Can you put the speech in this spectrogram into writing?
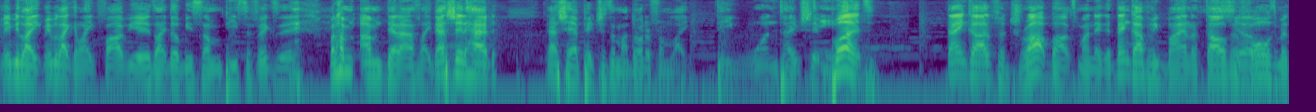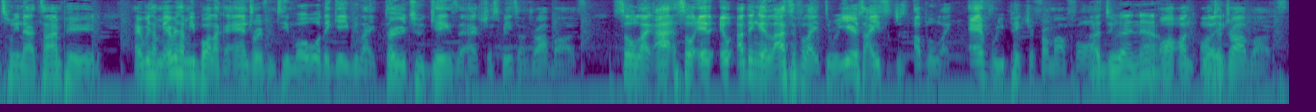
Maybe like, maybe like in like five years, like there'll be some piece to fix it. But I'm, I'm dead ass. Like that shit had, that shit had pictures of my daughter from like day one type shit. But thank God for Dropbox, my nigga. Thank God for me buying a thousand Yo. phones in between that time period. Every time, every time you bought like an Android from T-Mobile, they gave you like 32 gigs of extra space on Dropbox. So like I, so it, it I think it lasted for like three years. I used to just upload like every picture from my phone I do that now. on, on onto Like, Dropbox.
